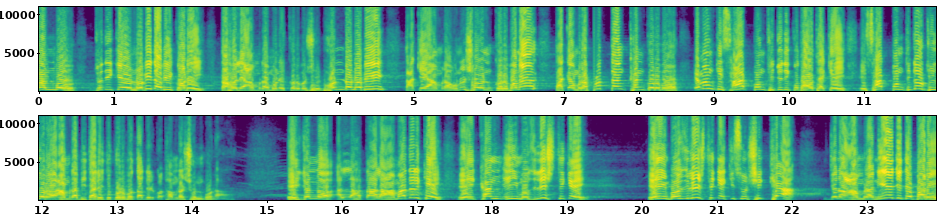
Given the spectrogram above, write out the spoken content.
মানব। যদি কেউ নবী দাবি করে, তাহলে আমরা মনে করব সেই ভণ্ড নবী, তাকে আমরা অনুসরণ করব না, তাকে আমরা প্রত্যাখ্যান করব। এমনকি সাতপন্থী যদি কোথাও থাকে, এই সাতপন্থীকেও কি করে আমরা বিতাড়িত করব, তাদের কথা আমরা শুনব না। এই জন্য আল্লাহ তাআলা আমাদেরকে এইখান, এই মজলিস থেকে এই মজলিশ থেকে কিছু শিক্ষা যেন আমরা নিয়ে যেতে পারি,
